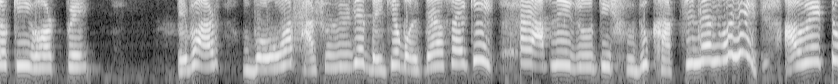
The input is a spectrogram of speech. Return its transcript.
তো কি ঘটবে? এবার বৌমা শাশুড়িকে দেখে বলতে আসে কি আপনি রুটি শুধু খাচ্ছিলেন বলে আমি একটু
